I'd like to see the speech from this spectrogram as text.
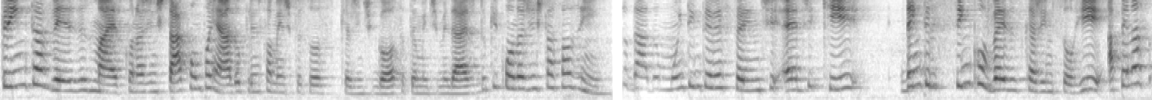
30 vezes mais quando a gente está acompanhado, principalmente pessoas que a gente gosta, ter uma intimidade, do que quando a gente está sozinho. Outro dado muito interessante é de que dentre cinco vezes que a gente sorri, apenas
